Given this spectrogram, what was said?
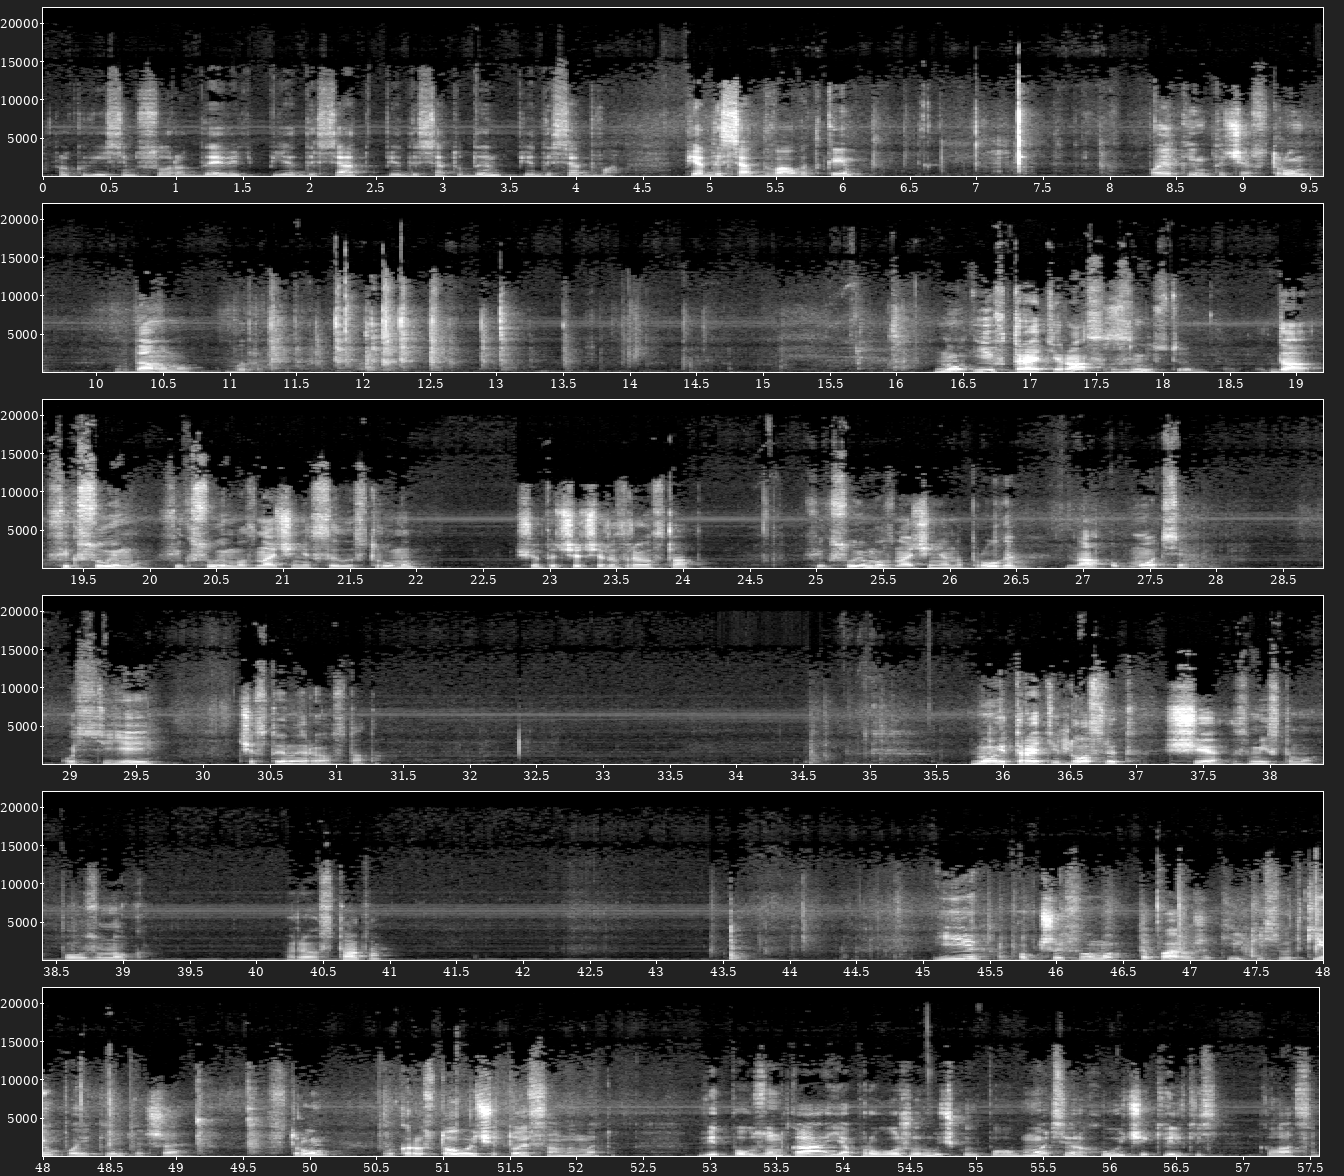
48, 49, 50, 51, 52. 52 витки, по яким тече струм в даному випадку. Ну і в третій раз Да, фіксуємо, фіксуємо значення сили струму, що тече через реостат. Фіксуємо значення напруги на обмотці ось цієї частини реостата. Ну і третій дослід. Ще змістимо повзунок реостата. І обчислимо тепер уже кількість витків, по яким тече струм, використовуючи той самий метод. Від повзунка я провожу ручкою по обмотці, рахуючи кількість клацань.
